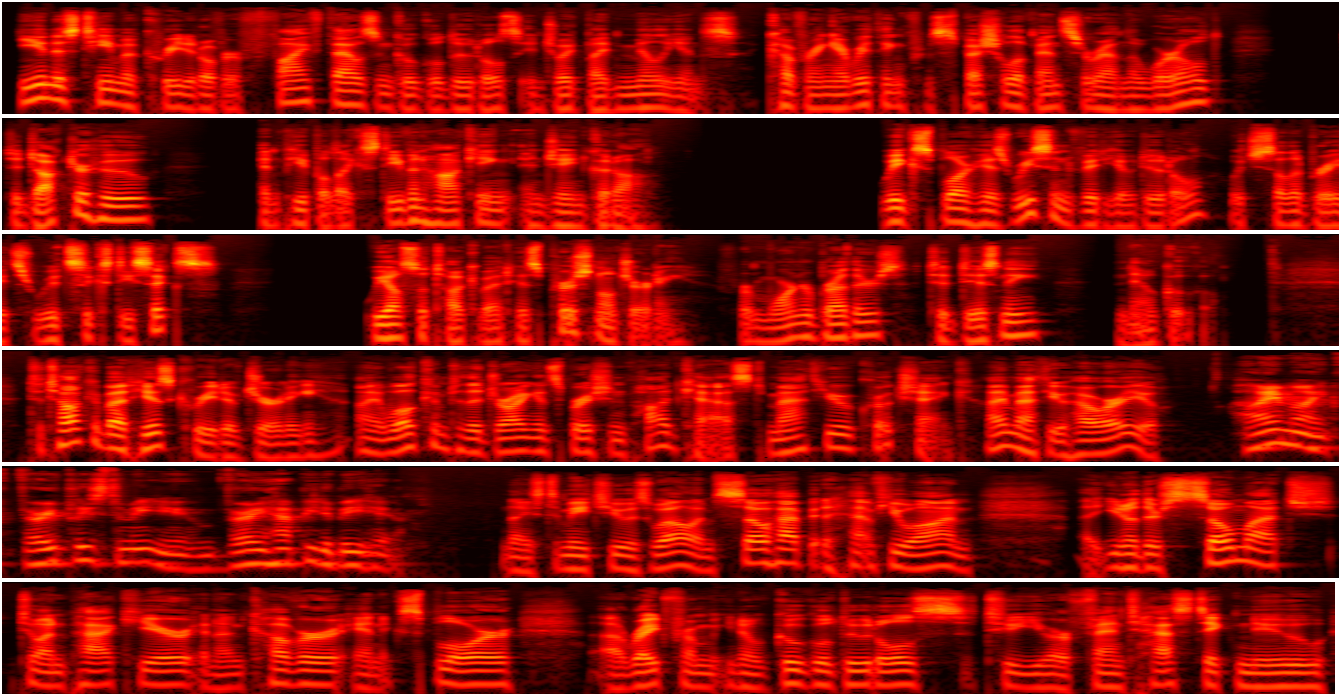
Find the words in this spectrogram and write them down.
He and his team have created over 5,000 Google Doodles enjoyed by millions, covering everything from special events around the world to Doctor Who and people like Stephen Hawking and Jane Goodall. We explore his recent video doodle, which celebrates Route 66. We also talk about his personal journey from Warner Brothers to Disney and now Google. To talk about his creative journey, I welcome to the Drawing Inspiration podcast Matthew Cruickshank. Hi, Matthew. How are you? Hi, Mike. Very pleased to meet you. I'm very happy to be here. Nice to meet you as well. I'm so happy to have you on. Uh, you know, there's so much to unpack here and uncover and explore, uh, right from you know Google Doodles to your fantastic new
